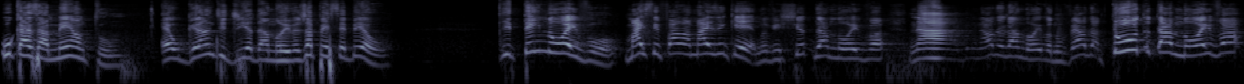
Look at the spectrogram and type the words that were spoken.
O casamento é o grande dia da noiva. Já percebeu? Que tem noivo, mas se fala mais em quê? No vestido da noiva, na grinalda da noiva, no véu da. Tudo da noiva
